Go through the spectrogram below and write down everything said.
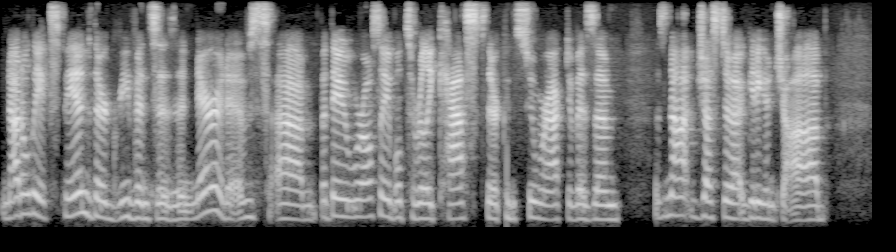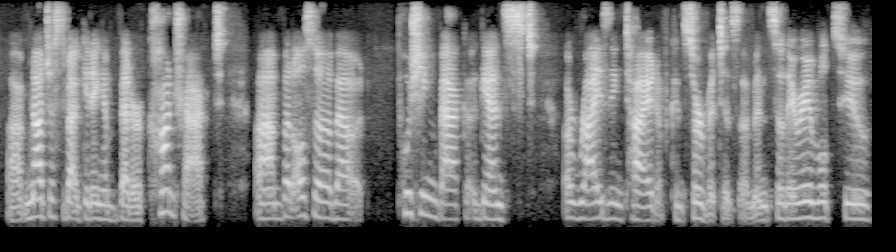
not only expand their grievances and narratives, um, but they were also able to really cast their consumer activism as not just about getting a job, um, not just about getting a better contract, um, but also about pushing back against a rising tide of conservatism. And so they were able to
